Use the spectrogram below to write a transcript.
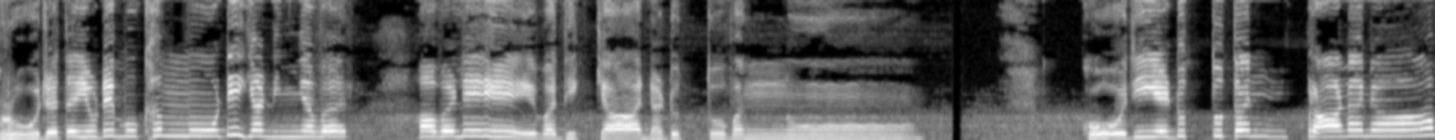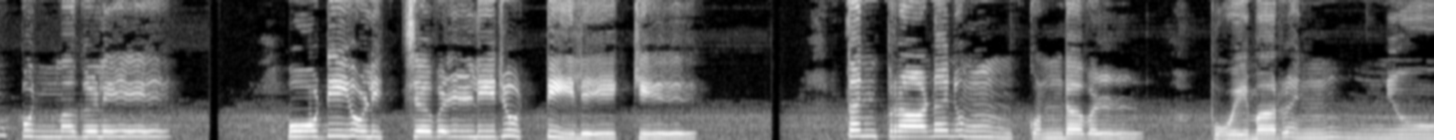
ക്രൂരതയുടെ മുഖം മൂടിയണിഞ്ഞവർ അവളെ വധിക്കാനടുത്തു വന്നു. കോരിയെടുത്തു തൻ പ്രാണനാം പൊന്മകളെ. ഓടിയൊളിച്ചവള്ളിരുട്ടിലേക്ക് തൻ പ്രാണനും കൊണ്ടവൾ പോയി മറഞ്ഞു.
